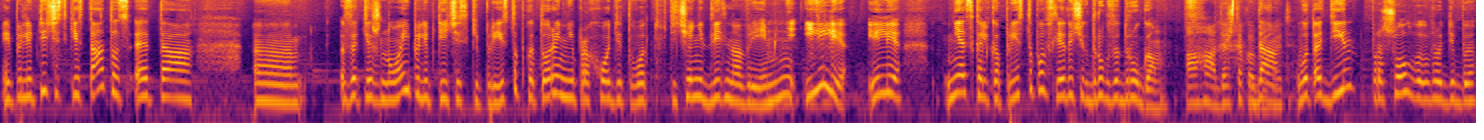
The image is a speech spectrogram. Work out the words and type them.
Эпилептический статус – это э, затяжной эпилептический приступ, который не проходит вот в течение длительного времени или, или несколько приступов, следующих друг за другом. Ага, даже такое да, бывает. вот один прошел вроде бы.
